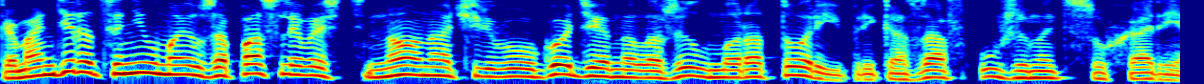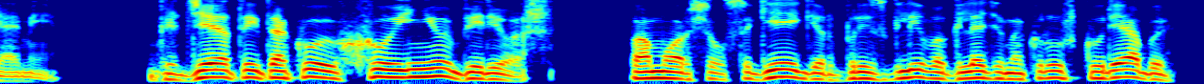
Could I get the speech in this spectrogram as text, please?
Командир оценил мою запасливость, но на чревоугодие наложил мораторий, приказав ужинать сухарями. «Где ты такую хуйню берешь?» — поморщился Гейгер, брезгливо глядя на кружку рябы,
